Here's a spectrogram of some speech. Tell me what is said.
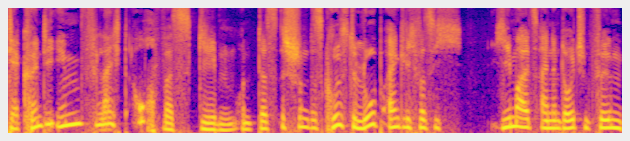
der könnte ihm vielleicht auch was geben und das ist schon das größte Lob eigentlich, was ich jemals einem deutschen Film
